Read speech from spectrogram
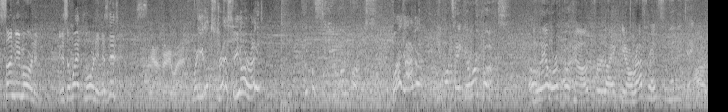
It's Sunday morning, and it's a wet morning, isn't it? Yeah, very wet. Well, you look stressed. Are you all right? People steal your workbooks. What happened? People take your workbooks. You lay a workbook out for like, you know, reference and then they take it.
